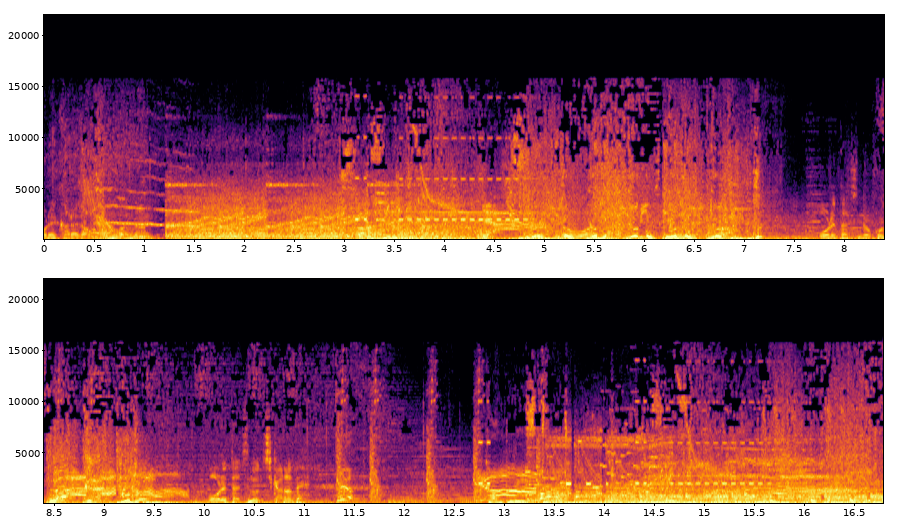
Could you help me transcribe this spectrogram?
これからが本番だ。俺たちのこと。俺たちの力で。Complete. stop. Time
